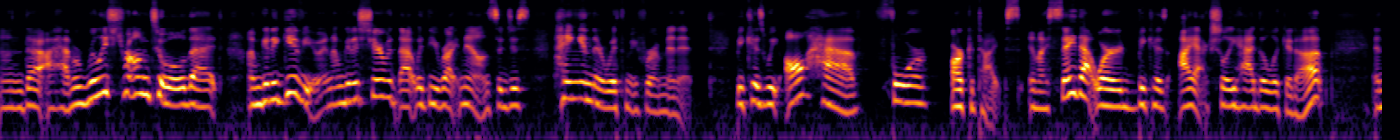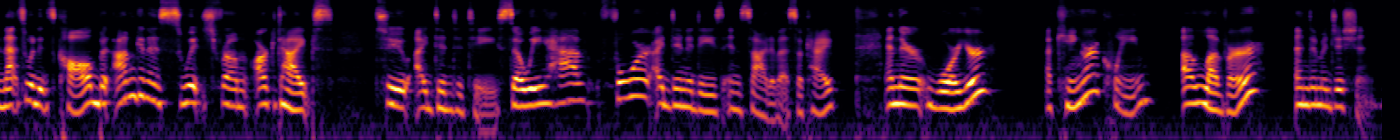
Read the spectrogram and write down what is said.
And that I have a really strong tool that I'm going to give you, and I'm going to share with that with you right now. So just hang in there with me for a minute because we all have four archetypes. And I say that word because I actually had to look it up, and that's what it's called. But I'm going to switch from archetypes to identity. So we have four identities inside of us, okay? And they're warrior, a king or a queen, a lover, and a magician.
